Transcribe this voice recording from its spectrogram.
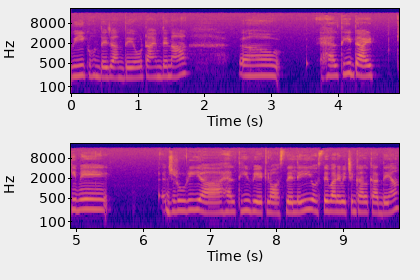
ਵੀਕ ਹੁੰਦੇ ਜਾਂਦੇ ਹੋ ਟਾਈਮ ਦੇ ਨਾਲ। ਹੈਲਥੀ ਡਾਈਟ ਕਿਵੇਂ ਜ਼ਰੂਰੀ ਆ ਹੈਲਥੀ weight loss ਦੇ ਲਈ ਉਸ ਦੇ ਬਾਰੇ ਵਿੱਚ ਗੱਲ ਕਰਦੇ ਆ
